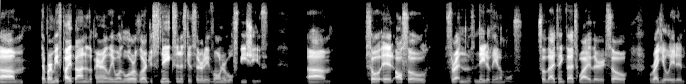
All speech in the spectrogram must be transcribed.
um, the burmese python is apparently one of the world's largest snakes and is considered a vulnerable species um, so it also threatens native animals. So I think that's why they're so regulated.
